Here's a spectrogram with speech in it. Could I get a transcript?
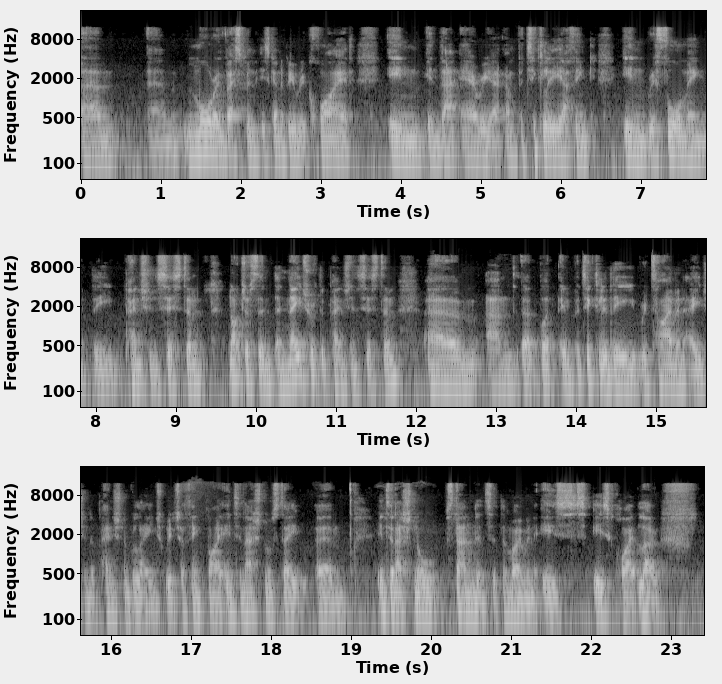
um, um, more investment is going to be required in in that area, and particularly, I think, in reforming the pension system, not just the, the nature of the pension system, um, and uh, but in particular the retirement age and the pensionable age, which I think by international state um, international standards at the moment is is quite low.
